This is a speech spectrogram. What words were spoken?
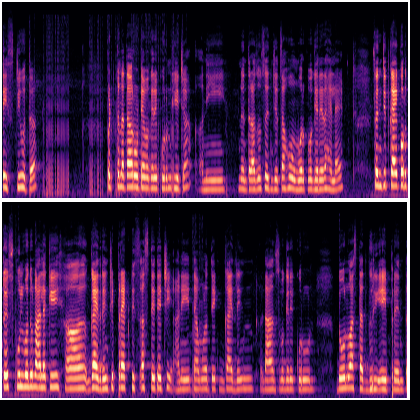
टेस्टी होतं. पटकन आता रोट्या वगैरे करून घ्यायच्या आणि नंतर अजून संजयचा होमवर्क वगैरे राहिला आहे संजित काय करतोय? स्कूलमधून आलं की गॅदरिंगची प्रॅक्टिस असते त्याची आणि त्यामुळं ते गॅदरिंग डान्स वगैरे करून दोन वाजतात घरी येईपर्यंत.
